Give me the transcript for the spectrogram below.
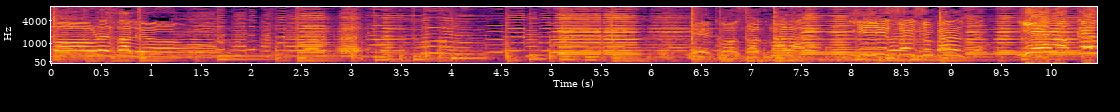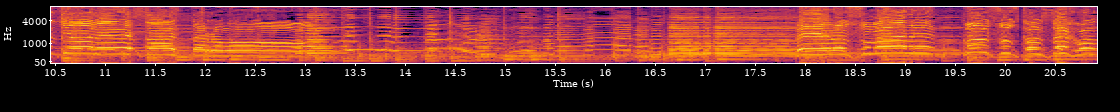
sobresalió. Cosas malas hizo en su infancia y en ocasiones hasta robó. Pero su madre con sus consejos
